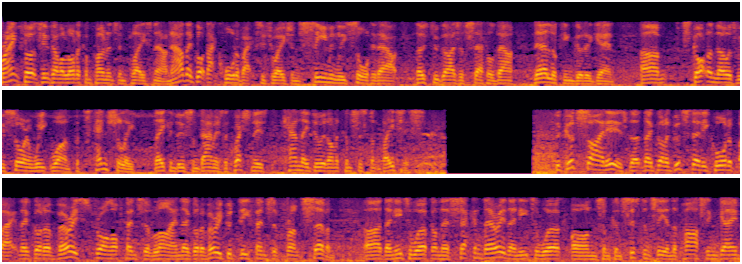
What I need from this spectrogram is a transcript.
Frankfurt seems to have a lot of components in place now. Now they've got that quarterback situation seemingly sorted out. Those two guys have settled down. They're looking good again. Um, Scotland, though, as we saw in week one, potentially they can do some damage. The question is, can they do it on a consistent basis? The good side is that they've got a good steady quarterback. They've got a very strong offensive line. They've got a very good defensive front seven. Uh, they need to work on their secondary. They need to work on some consistency in the passing game,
